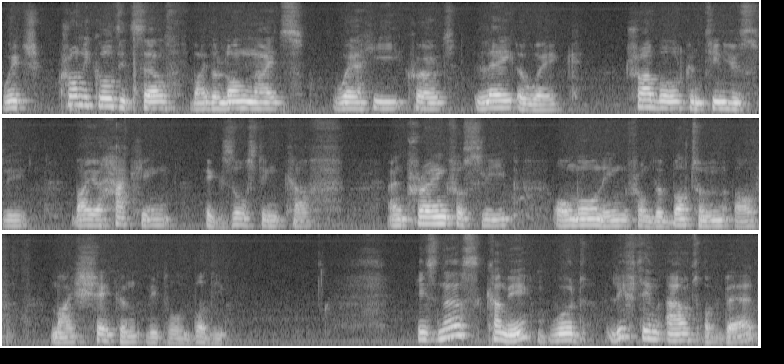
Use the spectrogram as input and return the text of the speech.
which chronicles itself by the long nights where he, quote, lay awake, troubled continuously by a hacking, exhausting cough, and praying for sleep or mourning from the bottom of my shaken little body. His nurse, Cummy, would lift him out of bed,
